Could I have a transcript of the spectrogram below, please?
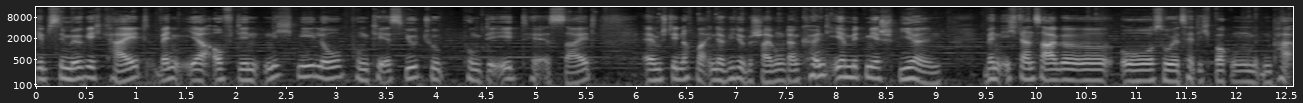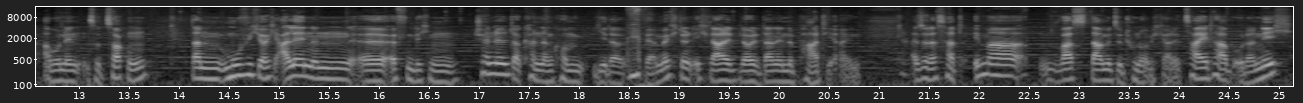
gibt es die Möglichkeit, wenn ihr auf den nichtnilo.tsyoutube.de ts seid, ähm, steht nochmal in der Videobeschreibung, dann könnt ihr mit mir spielen. Wenn ich dann sage, oh, so jetzt hätte ich Bock, mit ein paar Abonnenten zu zocken, dann move ich euch alle in einen äh, öffentlichen Channel, da kann dann kommen jeder, wer möchte, und ich lade die Leute dann in eine Party ein. Also das hat immer was damit zu tun, ob ich gerade Zeit habe oder nicht.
